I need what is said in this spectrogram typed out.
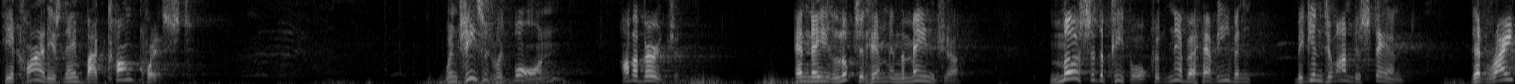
he acquired his name by conquest. When Jesus was born of a virgin, and they looked at him in the manger, most of the people could never have even begin to understand that right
